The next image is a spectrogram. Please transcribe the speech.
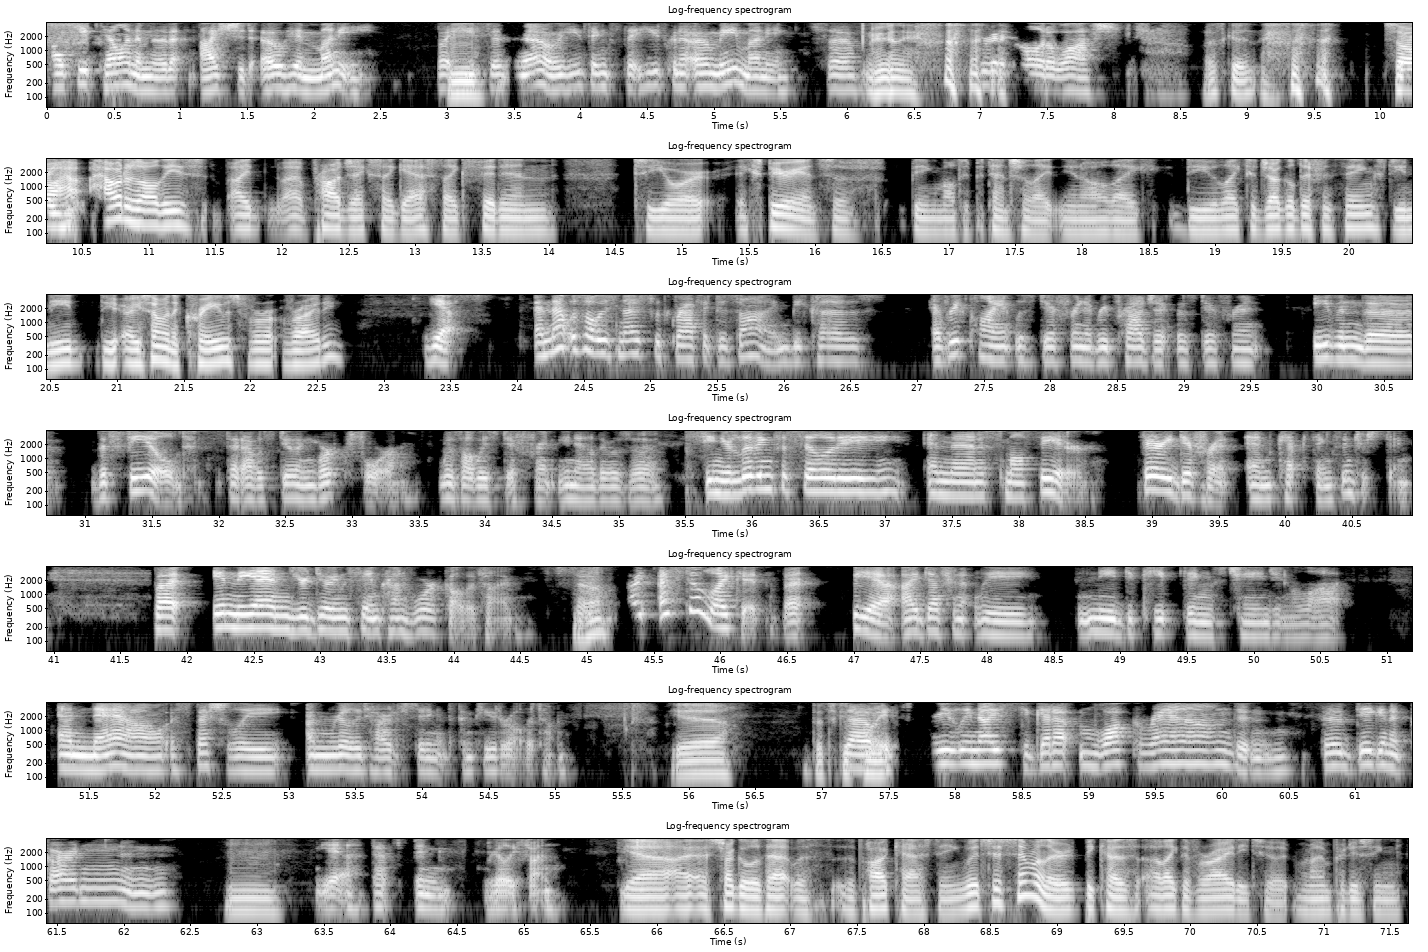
I keep telling him that I should owe him money But he says no. He thinks that he's going to owe me money. So Really? we're going to call it a wash. That's good. so how, how does all these I, uh, projects, I guess, like fit in to your experience of being multi-potentialite? You know, like, do you like to juggle different things? Do you need, do you, are you someone that craves var- variety? Yes. And that was always nice with graphic design because every client was different, every project was different. Even the the field that I was doing work for was always different. You know, there was a senior living facility and then a small theater. Very different and kept things interesting. But in the end, you're doing the same kind of work all the time. So Mhm. I, I still like it. But yeah, I definitely need to keep things changing a lot. And now, especially, I'm really tired of sitting at the computer all the time. Yeah, that's a good So point. it's really nice to get up and walk around and go dig in a garden. And Mm. yeah, that's been really fun. Yeah, I, I struggle with that with the podcasting, which is similar because I like the variety to it. When I'm producing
